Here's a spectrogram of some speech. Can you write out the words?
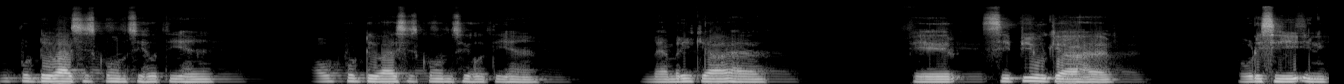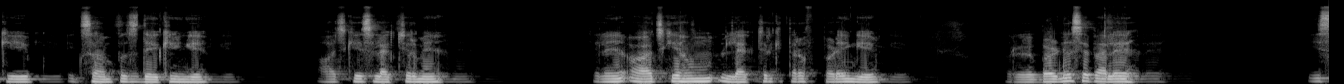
इनपुट डिवाइसेस कौन सी होती हैं, आउटपुट डिवाइसेस कौन सी होती हैं, मेमोरी क्या है, फिर सीपीयू क्या है थोड़ी सी इनकी एग्जांपल्स देखेंगे। आज के इस लेक्चर में चलें, आज के हम लेक्चर की तरफ़ पढ़ेंगे और बढ़ने से पहले इस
